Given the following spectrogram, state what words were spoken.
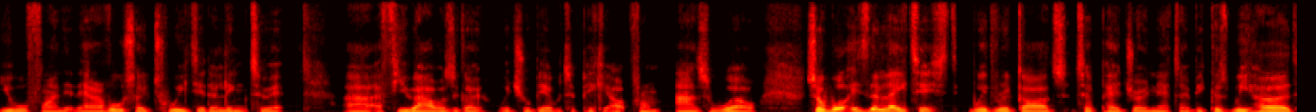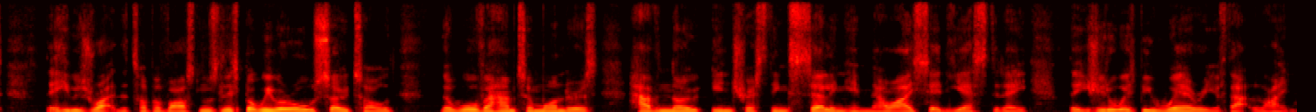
you will find it there. I've also tweeted a link to it uh, a few hours ago, which you'll be able to pick it up from as well. So, what is the latest with regards to Pedro Neto? Because we heard that he was right at the top of Arsenal's list, but we were also told that Wolverhampton Wanderers have no interest in selling him. Now, I said yesterday that you should always be wary of that line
